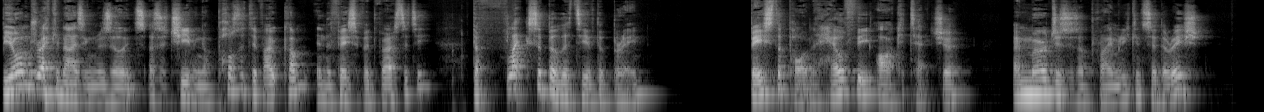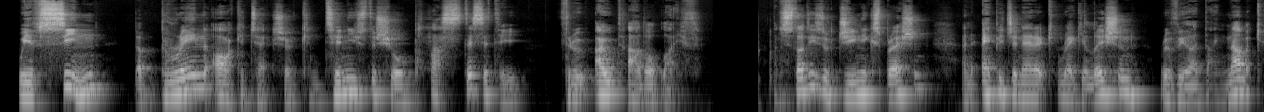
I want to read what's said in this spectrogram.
Beyond recognizing resilience as achieving a positive outcome in the face of adversity, the flexibility of the brain, based upon healthy architecture, emerges as a primary consideration. We have seen that brain architecture continues to show plasticity throughout adult life. And studies of gene expression and epigenetic regulation reveal a dynamic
